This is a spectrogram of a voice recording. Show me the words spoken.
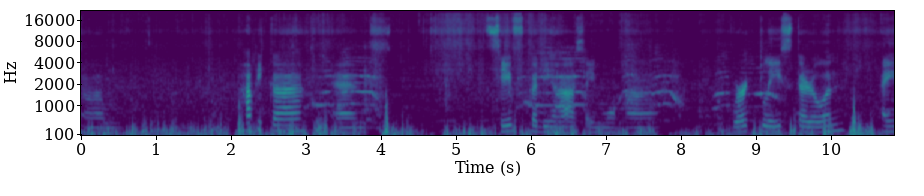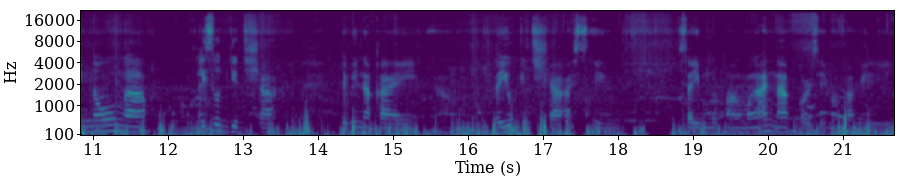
um, happy ka and safe ka diha sa imuha workplace karon I know nga lisod gyud siya. Labi na kay um, layo gyud siya as in sa imong mga anak or sa imong family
